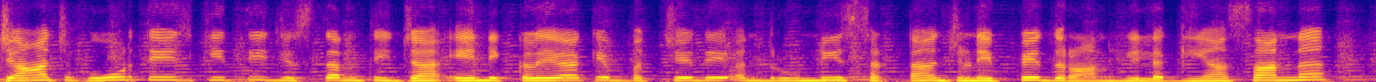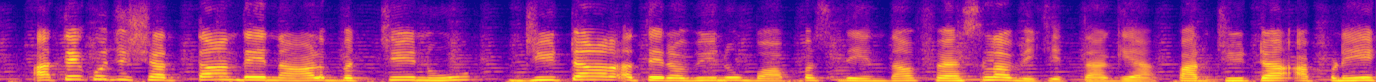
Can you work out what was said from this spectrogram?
ਜਾਂਚ ਹੋਰ ਤੇਜ਼ ਕੀਤੀ, ਜਿਸ ਦਾ ਨਤੀਜਾ ਇਹ ਨਿਕਲਿਆ ਕਿ ਬੱਚੇ ਦੇ ਅੰਦਰੂਨੀ ਸੱਟਾਂ ਜਣੇਪੇ ਦੌਰਾਨ ਹੀ ਲੱਗੀਆਂ ਸਨ ਅਤੇ ਕੁਝ ਸ਼ਰਤਾਂ ਦੇ ਨਾਲ ਬੱਚੇ ਨੂੰ ਜੀਟਾ ਅਤੇ ਰਵੀ ਨੂੰ ਵਾਪਸ ਦੇਣ ਦਾ ਫੈਸਲਾ ਵੀ ਕੀਤਾ ਗਿਆ। ਪਰ ਜੀਟਾ ਆਪਣੇ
